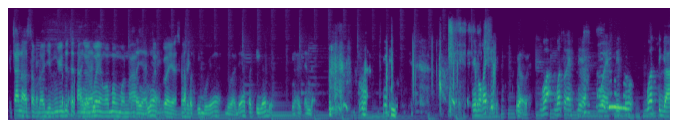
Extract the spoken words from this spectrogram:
Bercanda astagfirullahaladzim. Mungkin itu tetangga gue yang ngomong, mohon maaf. pertanyaannya, gue ya, sorry. Dapat ibunya 2D apa 3D? Enggak bercanda. ya pokoknya gitu gua gua tuh SD ya gua SD tuh gua tiga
